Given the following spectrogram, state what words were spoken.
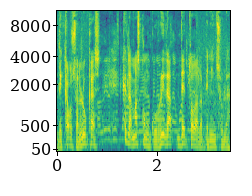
de Cabo San Lucas, que es la más concurrida de toda la península.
